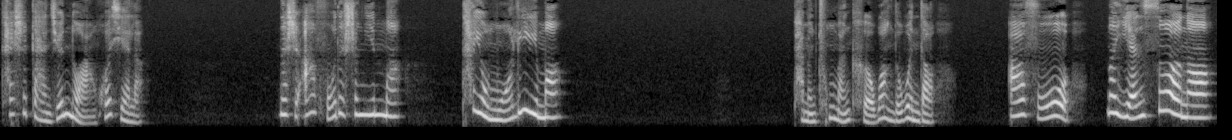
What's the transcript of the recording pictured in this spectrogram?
开始感觉暖和些了。那是阿福的声音吗？它有魔力吗？他们充满渴望的问道：“阿福，那颜色呢？”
